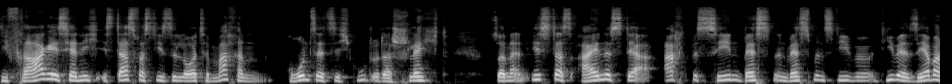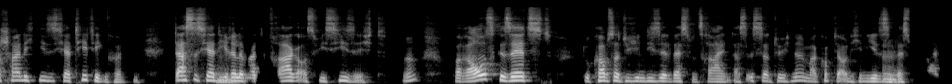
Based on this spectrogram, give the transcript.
die Frage ist ja nicht, ist das, was diese Leute machen, grundsätzlich gut oder schlecht, sondern ist das eines der acht bis zehn besten Investments, die wir, die wir sehr wahrscheinlich dieses Jahr tätigen könnten? Das ist ja die mhm. relevante Frage aus VC-Sicht. Ne? Vorausgesetzt, du kommst natürlich in diese Investments rein. Das ist natürlich, ne, man kommt ja auch nicht in jedes mhm. Investment rein.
